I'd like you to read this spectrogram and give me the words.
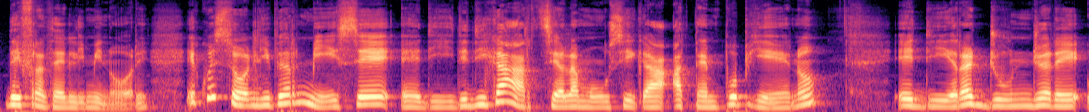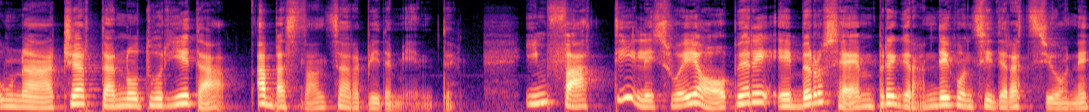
dei fratelli minori e questo gli permise eh, di dedicarsi alla musica a tempo pieno e di raggiungere una certa notorietà abbastanza rapidamente. Infatti le sue opere ebbero sempre grande considerazione,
